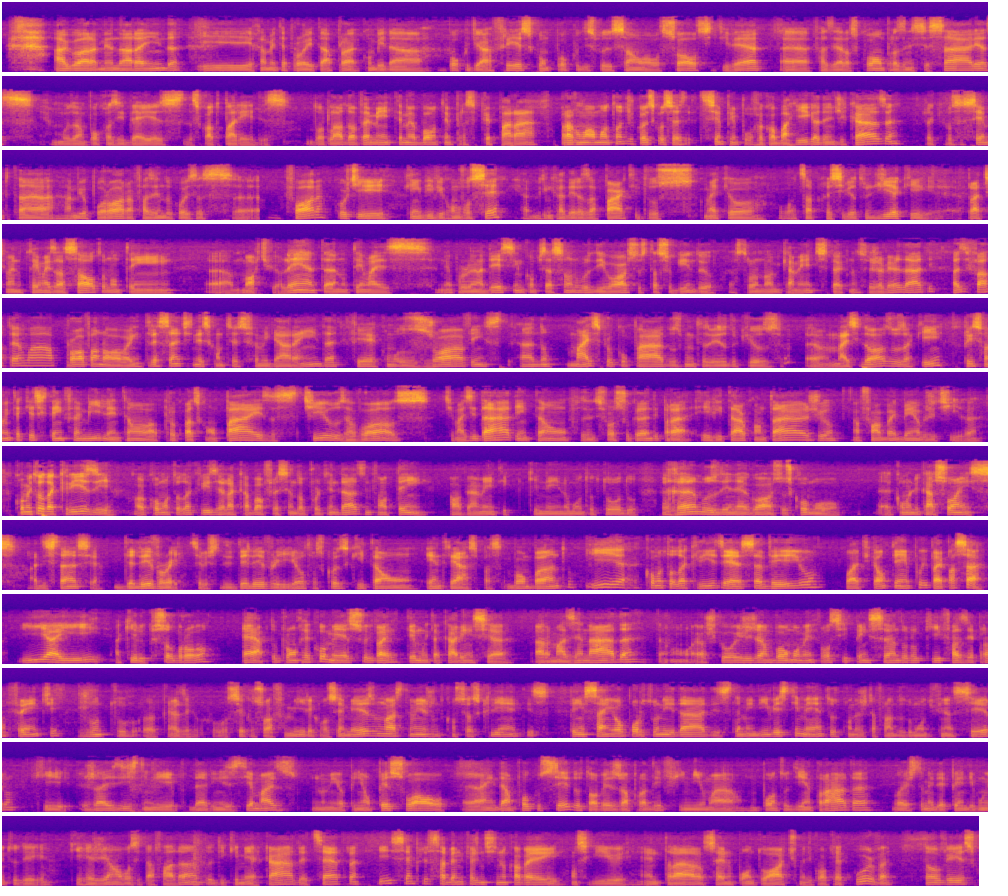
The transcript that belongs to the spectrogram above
agora menor ainda, e realmente aproveitar para combinar um pouco de ar fresco, um pouco de exposição ao sol, se tiver, é, fazer as compras necessárias, mudar um pouco as ideias das quatro paredes. Do outro lado, obviamente, também é bom tempo para se preparar, para arrumar um montão de coisas que você sempre empurra com a barriga dentro de casa, já que você sempre está a mil por hora fazendo coisas uh, fora. Curte quem vive com você, brincadeiras à parte dos. Como é que eu, o WhatsApp recebi outro dia, que eh, praticamente não tem mais assalto, não tem uh, morte violenta, não tem mais nenhum problema desse. Em compensação, o número de divórcios está subindo astronomicamente, espero que não seja verdade. Mas de fato é uma prova nova. É interessante nesse contexto familiar ainda ver como os jovens andam mais preocupados muitas vezes do que os uh, mais idosos aqui, principalmente aqueles que têm família, então preocupados com pais, tios, avós, de mais idade, então fazendo esforço grande para evitar o contágio, de uma forma bem objetiva. Como toda crise, ou como toda crise, ela acaba oferecendo oportunidades, então tem, obviamente, que nem no mundo todo, ramos de negócios como eh, comunicações à distância, delivery, serviço de delivery e outras coisas que estão, entre aspas, bombando. E como toda crise, essa veio, vai ficar um tempo e vai passar. E aí, aquilo que sobrou é apto para um recomeço e vai ter muita carência armazenada. Então, acho que hoje já é um bom momento para você ir pensando no que fazer para frente, junto, eh, quer dizer, você com sua família, com você mesmo, mas também junto com seus clientes. Pensar em oportunidades também de investimento, quando a gente está falando do mundo financeiro, que já existem e devem existir mais, na minha opinião pessoal, é, ainda é um pouco cedo, talvez já para definir uma, um ponto de entrada. Mas também depende muito de que região você está falando, de que mercado, etc. E sempre sabendo que a gente nunca vai conseguir entrar ou sair no ponto ótimo de qualquer curva, talvez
